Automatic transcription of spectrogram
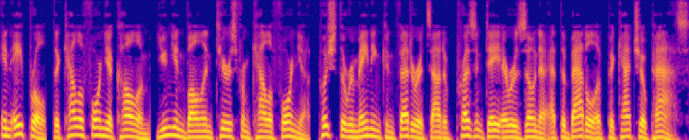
In April, the California Column, Union volunteers from California, pushed the remaining Confederates out of present-day Arizona at the Battle of Picacho Pass.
